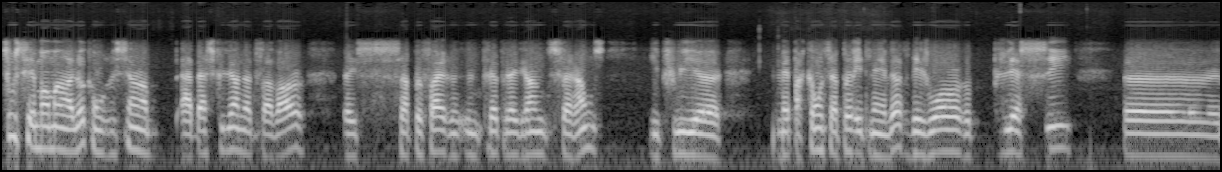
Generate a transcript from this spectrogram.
tous ces moments-là qu'on réussit à basculer en notre faveur, ben, ça peut faire une très, très grande différence. Et puis, mais par contre, ça peut être l'inverse. Des joueurs blessés, euh,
